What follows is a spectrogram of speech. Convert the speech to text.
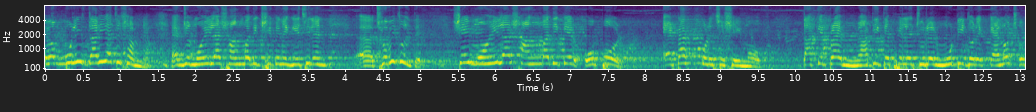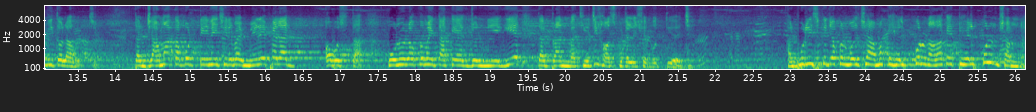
এবং পুলিশ দাঁড়িয়ে আছে সামনে। একজন মহিলা সাংবাদিক সেখানে গিয়েছিলেন ছবি তুলতে। সেই মহিলা সাংবাদিকের ওপর অ্যাটাক করেছে সেই মুখ তাকে প্রায় মাটিতে ফেলে চুলের মুটি ধরে কেন ছবি তোলা হচ্ছে? তার জামা কাপড় টেনে প্রায় মেরে ফেলার অবস্থা। কোনো রকমে তাকে একজন নিয়ে গিয়ে তার প্রাণ বাঁচিয়েছে হসপিটালে সে ভর্তি হয়েছে। আর পুলিশকে যখন বলছে, আমাকে হেল্প করুন, আমাকে একটু হেল্প করুন সামনে।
